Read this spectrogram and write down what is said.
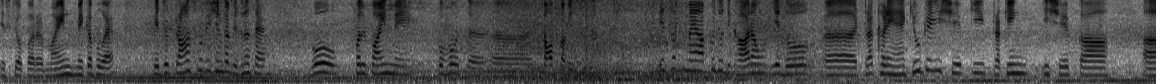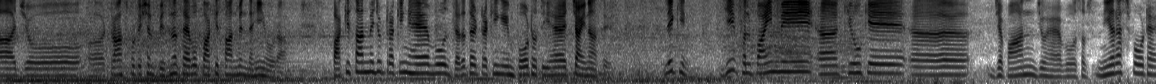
اس کے اوپر مائنڈ میک اپ ہوا ہے کہ جو ٹرانسپورٹیشن کا بزنس ہے، وہ فلپائن میں بہت ٹاپ کا بزنس ہے۔ اس وقت میں آپ کو جو دکھا رہا ہوں، یہ دو ٹرک کھڑے ہیں۔ کیونکہ اس شیپ کی ٹرکنگ، اس شیپ کا جو ٹرانسپورٹیشن بزنس ہے، وہ پاکستان میں نہیں ہو رہا۔ پاکستان میں جو ٹرکنگ ہے، وہ زیادہ تر ٹرکنگ امپورٹ ہوتی ہے چائنا سے۔ لیکن یہ فلپائن میں کیونکہ جاپان جو ہے، وہ سب نیئرسٹ پورٹ ہے۔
